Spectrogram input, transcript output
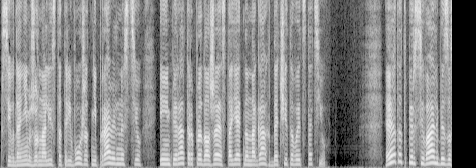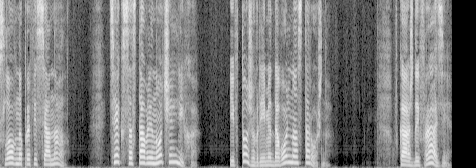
Псевдоним журналиста тревожит неправильностью, и император, продолжая стоять на ногах, дочитывает статью. Этот Персиваль, безусловно, профессионал. Текст составлен очень лихо и в то же время довольно осторожно. В каждой фразе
